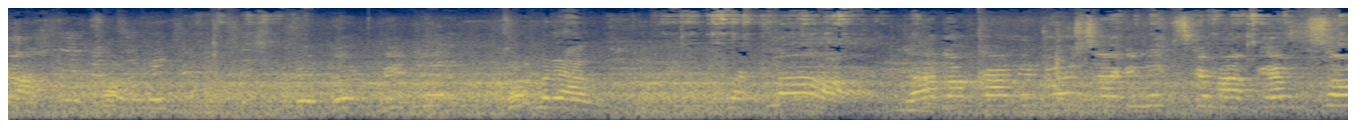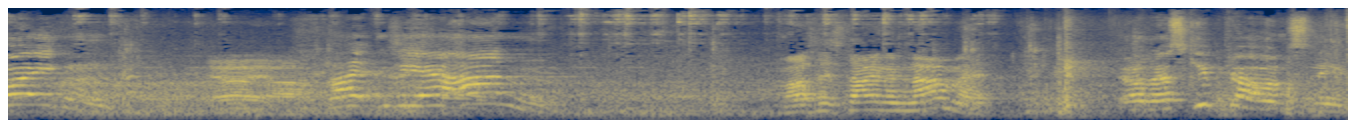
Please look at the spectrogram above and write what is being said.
Ja, Komm mit, bitte, bitte. komm raus. Na klar. Er hat doch keine Durchsage, nichts gemacht. Wir haben Zeugen. Ja, ja. Halten Sie hier an. Was ist dein Name? Ja, das gibt er uns nicht.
